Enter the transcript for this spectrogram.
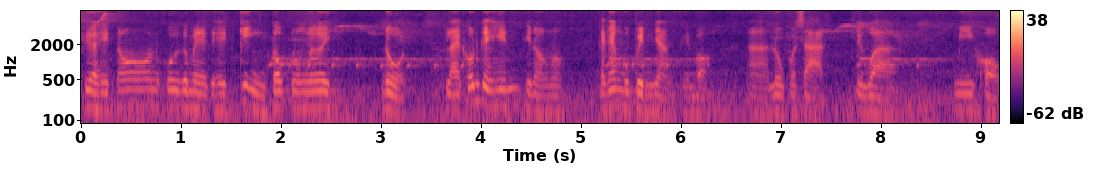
เทื่อเห็ดนอนคุยกับแม่ก็เห็ดกิ่งตกลงเลย โดดหลายคนก็เห็นพี่น้องเนาะ ก็ยังบ่เป็นอย่างเห็นบอกอ่าโรคประสาทหรือว่ามีของ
